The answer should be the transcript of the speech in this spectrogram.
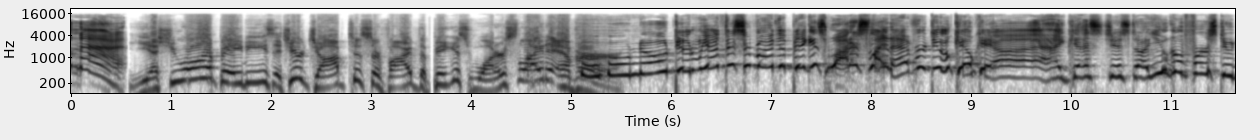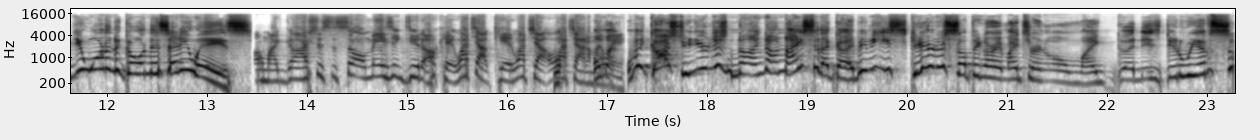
on that. Yes, you are, babies. It's your job to survive the biggest water slide ever. Oh no, dude, we have to survive the biggest water slide ever, dude. Okay, okay, uh, I guess just, uh, you go first, dude. You wanted to go on this anyways. Oh my gosh, this is so amazing, dude. Okay, watch out, kid. Watch out. Watch out of my oh my, way. oh my gosh, dude, you're just not, not nice to that guy. Maybe he's scared or something. All right, my turn. Oh my goodness, dude, we have so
